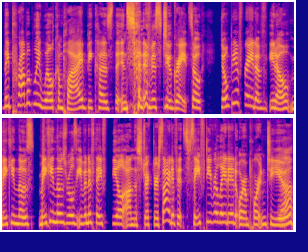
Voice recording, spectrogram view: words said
they probably will comply because the incentive is too great. So don't be afraid of you know making those making those rules even if they feel on the stricter side if it's safety related or important to you yeah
